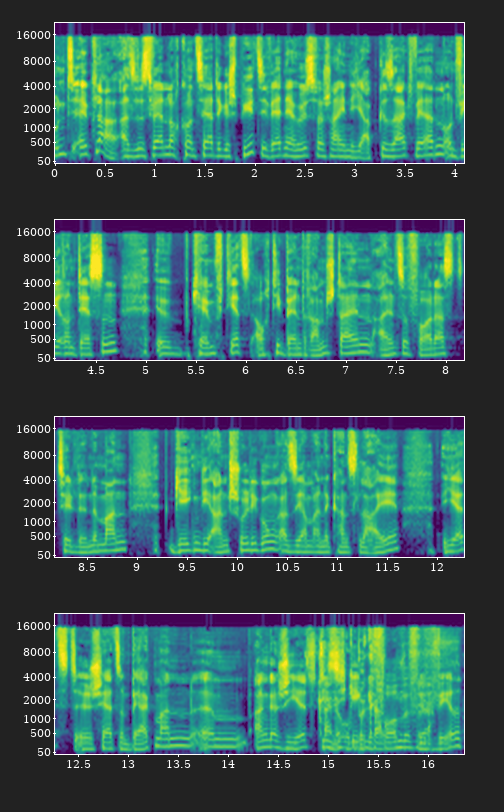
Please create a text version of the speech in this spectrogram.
Und äh, klar, also es werden noch Konzerte gespielt, sie werden ja höchstwahrscheinlich nicht abgesagt werden und währenddessen äh, kämpft jetzt auch die Band Rammstein, allen zuvorderst Till Lindemann, gegen die Anschuldigung. Also sie haben eine Kanzlei jetzt, äh, Scherz und Bergmann, ähm, engagiert, die Keine sich gegen die Vorwürfe ja. wehren.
